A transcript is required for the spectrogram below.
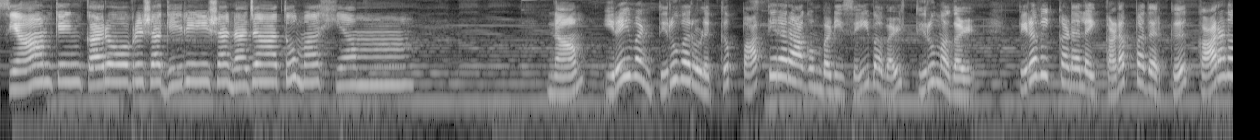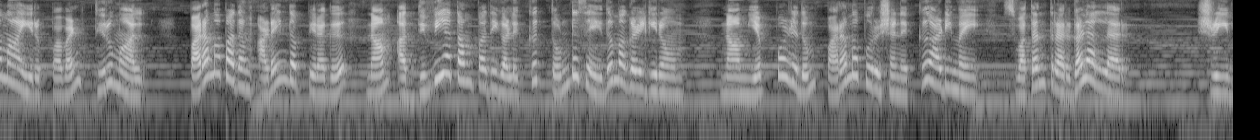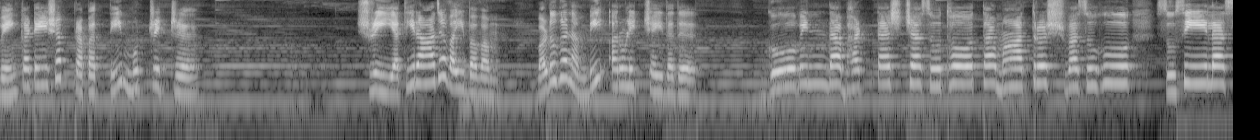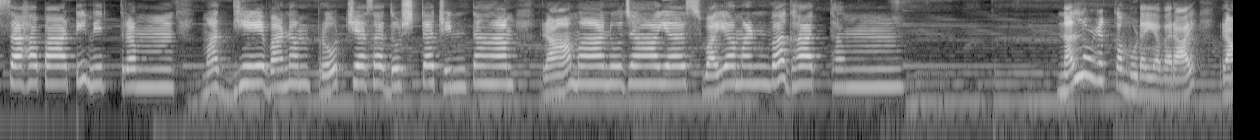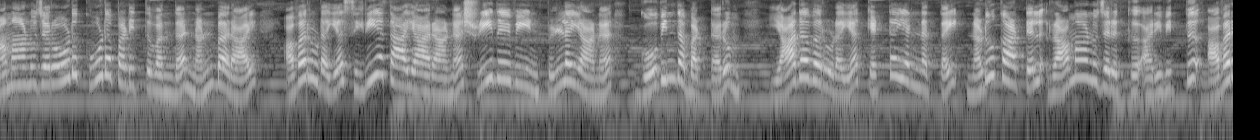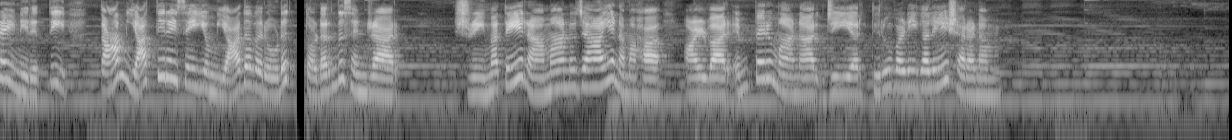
स्यां किङ्करो वृषगिरीश न जातु मह्यम् நாம் இறைவன் திருவருளுக்கு பாத்திரராகும்படி செய்பவள் திருமகள் பிறவிக்கடலை கடப்பதற்கு காரணமாயிருப்பவன் திருமால். பரமபதம் அடைந்த பிறகு நாம் அத்திவ்ய தம்பதிகளுக்கு தொண்டு செய்து மகிழ்கிறோம். நாம் எப்பொழுதும் பரமபுருஷனுக்கு அடிமை ஸ்வதந்திரர்கள் அல்லர். ஸ்ரீ வெங்கடேஷ பிரபத்தி முற்றிற்று. ஸ்ரீ யதிராஜ வைபவம் வடுக நம்பி அருளிச் செய்தது. गोविन्दभट्टश्च सुधोत्तमातृष्वसुः सुशीलः सहपाठिमित्रं मध्ये वनं प्रोच्य स दुष्टचिन्तां रामानुजाय स्वयमण्वगात्थम् நல்லொழுக்கமுடையவராய் ராமானுஜரோடு கூட படித்து வந்த நண்பராய் அவருடைய சிறிய தாயாரான ஸ்ரீதேவியின் பிள்ளையான கோவிந்த பட்டரும் யாதவருடைய கெட்ட எண்ணத்தை நடுக்காட்டில் ராமானுஜருக்கு அறிவித்து அவரை நிறுத்தி தாம் யாத்திரை செய்யும் யாதவரோடு தொடர்ந்து சென்றார். ஸ்ரீமதே ராமானுஜாய நமகா ஆழ்வார் எம்பெருமானார் ஜீயர் திருவடிகளே சரணம்.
